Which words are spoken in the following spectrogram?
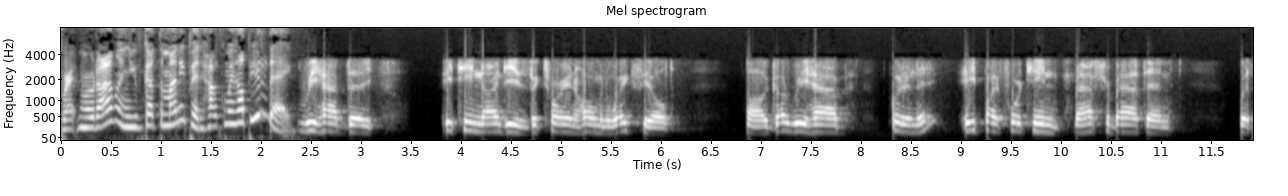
Brett in Rhode Island, you've got the money pit. How can we help you today? We rehab the 1890s Victorian home in Wakefield. Uh, got rehab, put an 8 by 14 master bath in with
